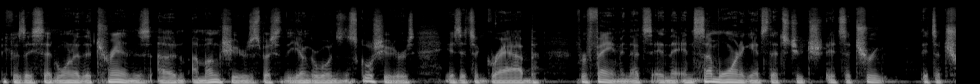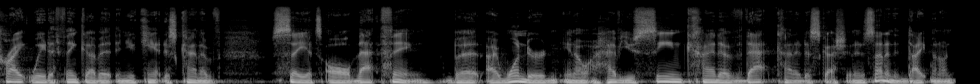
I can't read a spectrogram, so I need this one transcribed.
because they said one of the trends uh, among shooters, especially the younger ones and school shooters, is it's a grab for fame, and that's and, the, and some warn against that's true. It's a true. It's a trite way to think of it, and you can't just kind of say it's all that thing. But I wondered, you know, have you seen kind of that kind of discussion? And it's not an indictment on,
